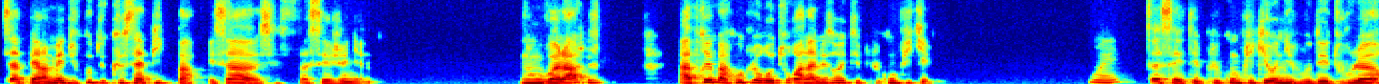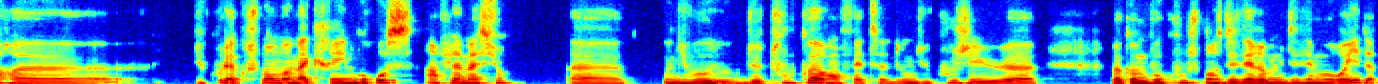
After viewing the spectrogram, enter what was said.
ça permet du coup de, que ça pique pas. Et ça, ça c'est génial. Donc voilà. Après, par contre, le retour à la maison était plus compliqué. Ouais. Ça, ça a été plus compliqué au niveau des douleurs. Euh, du coup, l'accouchement, moi, m'a créé une grosse inflammation au niveau de tout le corps, en fait. Donc, du coup, j'ai eu, euh, bah, comme beaucoup, je pense, des, des hémorroïdes.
